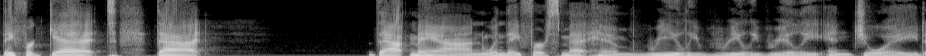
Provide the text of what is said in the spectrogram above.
They forget that that man when they first met him really really really enjoyed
